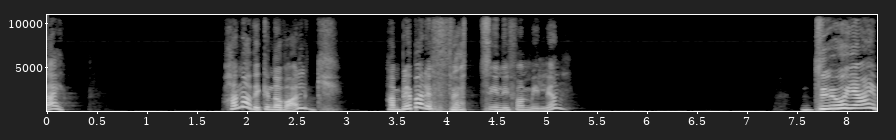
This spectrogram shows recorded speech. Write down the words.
Nei. Han hadde ikke noe valg. Han ble bare født inn i familien. Du og jeg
